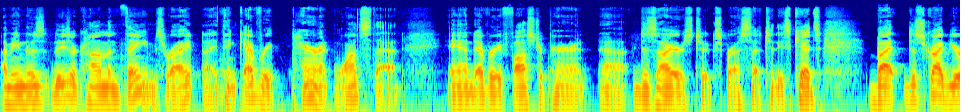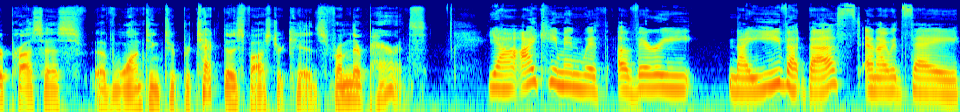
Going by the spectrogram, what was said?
I mean, those, these are common themes, right? I think every parent wants that. And every foster parent uh, desires to express that to these kids. But describe your process of wanting to protect those foster kids from their parents. Yeah, I came in with a very naive at best, and I would say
